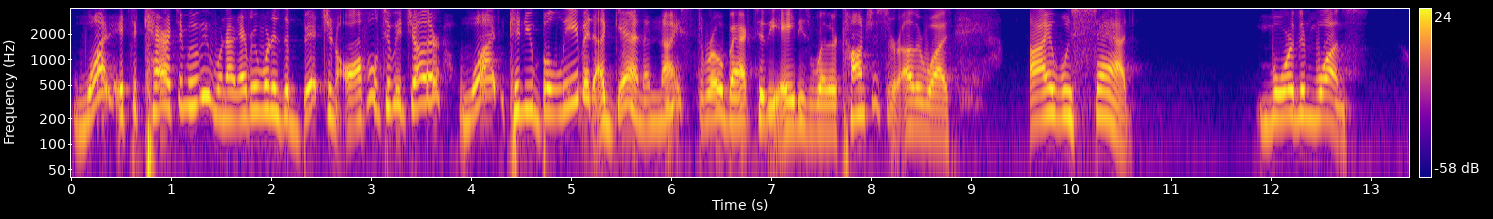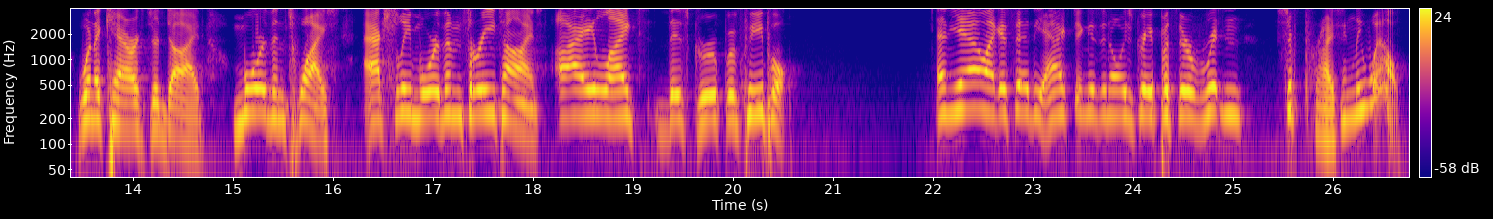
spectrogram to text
What? It's a character movie where not everyone is a bitch and awful to each other? What? Can you believe it? Again, a nice throwback to the 80s, whether conscious or otherwise. I was sad more than once when a character died, more than twice, actually, more than three times. I liked this group of people. And yeah, like I said, the acting isn't always great, but they're written surprisingly well.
